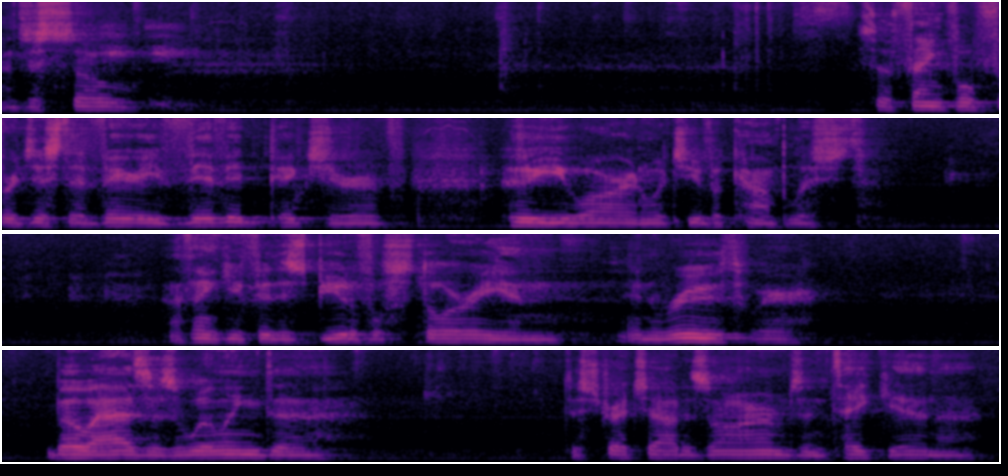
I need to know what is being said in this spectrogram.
I'm just so so thankful for just a very vivid picture of who you are and what you've accomplished. I thank you for this beautiful story in, in Ruth where Boaz is willing to, to stretch out his arms and take in a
